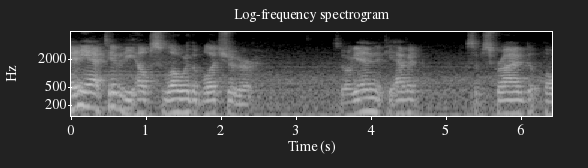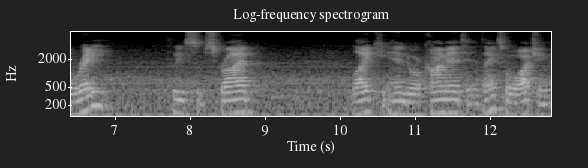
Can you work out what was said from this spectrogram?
any activity helps lower the blood sugar. So again, if you haven't subscribed already, please subscribe, like, and or comment, and thanks for watching.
